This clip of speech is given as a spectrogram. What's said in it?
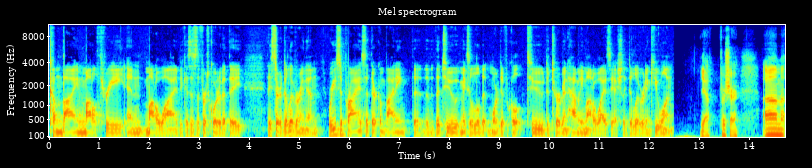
combined Model 3 and Model Y because this is the first quarter that they they started delivering them. Were you surprised that they're combining the, the, the, two? It makes it a little bit more difficult to determine how many Model Ys they actually delivered in Q1. Yeah, for sure. Um,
